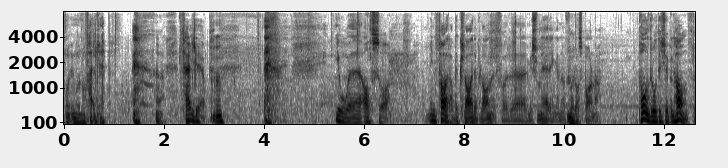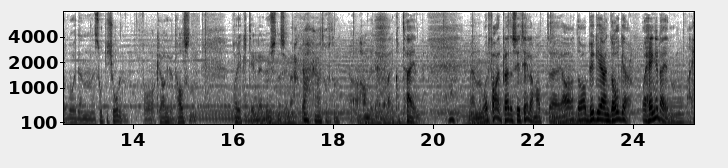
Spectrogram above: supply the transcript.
for å unngå noe feilgrep. Feilgrep. Jo, eh, altså Min far hadde klare planer for eh, misjoneringen og for oss barna. Pål dro til København for å gå i den sorte kjolen, få krage rundt halsen, parykk til lusene sine. Ja, jeg har truffet ham. Ja, han ville heller være kaptein. Men vår far pleide å si til ham at eh, ja, da bygger jeg en galge og henger deg i den. Nei.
